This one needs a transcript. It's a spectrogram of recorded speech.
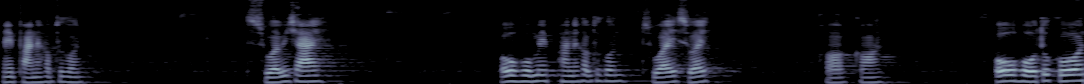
ไม่ผ่านนะครับทุกคน สวยพี่ชายโอ้โหไม่ผ่านนะครับทุกคน สวยสวยขอก่อนโอ้โหทุกคน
